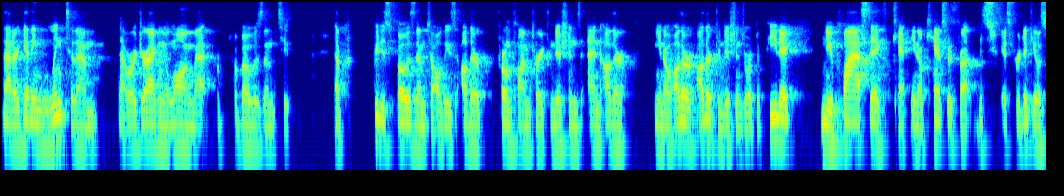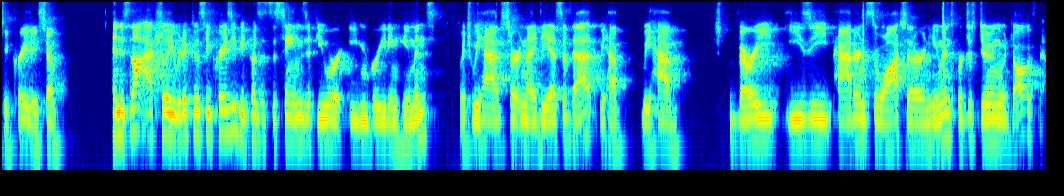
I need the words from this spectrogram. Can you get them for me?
that are getting linked to them that we're dragging along that propose them to that predispose them to all these other pro-inflammatory conditions and other, you know, other other conditions, orthopedic, neoplastic, can, you know, cancer. It's, it's ridiculously crazy. So and it's not actually ridiculously crazy because it's the same as if you were even breeding humans which we have certain ideas of that we have we have very easy patterns to watch that are in humans we're just doing it with dogs now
